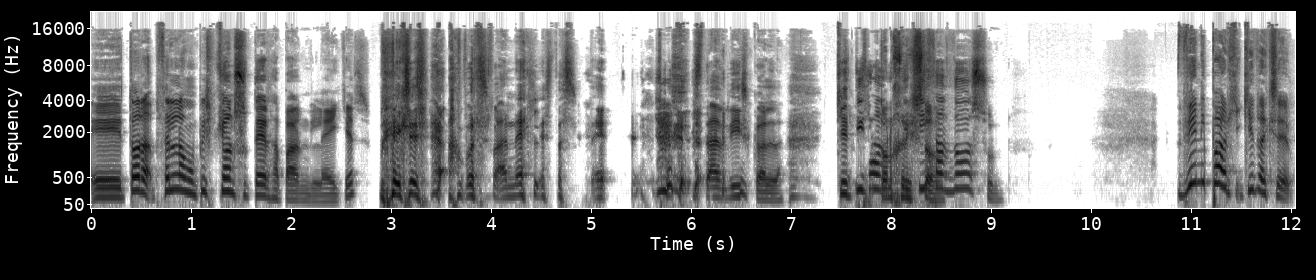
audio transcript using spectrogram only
ε, τώρα θέλω να μου πεις ποιον σουτέρ θα πάρουν οι Lakers. Ξέρεις, από τις φανέλες στο σουτέρ. στα δύσκολα. Και τι θα, Τον και Χριστό. τι θα δώσουν; Δεν υπάρχει. Κοίταξε,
